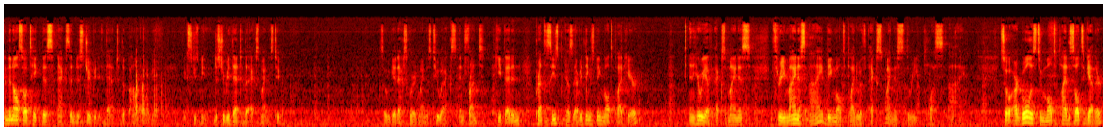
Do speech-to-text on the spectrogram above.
and then also I'll take this x and distribute that to the polynomial. Excuse me, distribute that to the x minus 2. So we get x squared minus 2x in front. Keep that in parentheses because everything is being multiplied here. And here we have x minus 3 minus i being multiplied with x minus 3 plus i. So our goal is to multiply this all together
